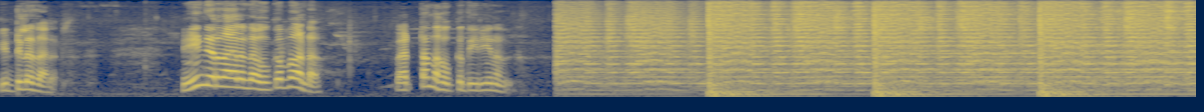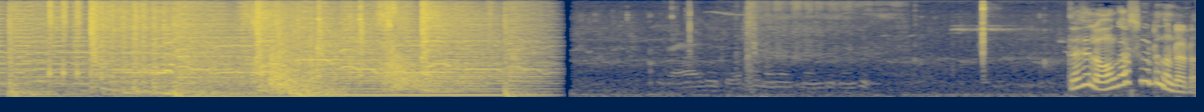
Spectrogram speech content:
കിട്ടില്ല സാധനം. മീൻ ചെറുതായാലും എന്താ ഹുക്കപ്പ കണ്ടോ? പെട്ടെന്ന് ഹുക്ക് തിരിയണത്. അത്യാവശ്യം ലോങ് കാസ്റ്റ് കിട്ടുന്നുണ്ട് കേട്ടോ.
